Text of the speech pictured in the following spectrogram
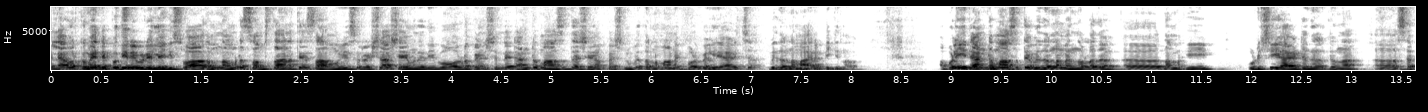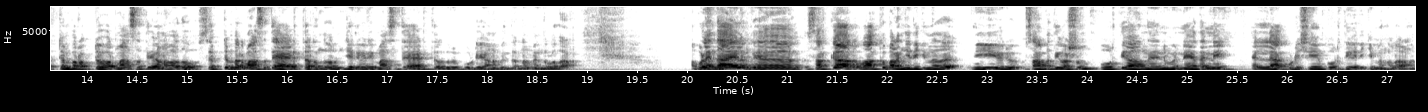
എല്ലാവർക്കും എന്റെ പുതിയൊരു വീഡിയോയിലേക്ക് സ്വാഗതം. നമ്മുടെ സംസ്ഥാനത്തെ സാമൂഹ്യ സുരക്ഷാ ക്ഷേമനിധി ബോർഡ് പെൻഷന്റെ രണ്ട് മാസത്തെ ക്ഷേമ പെൻഷൻ വിതരണമാണ് ഇപ്പോൾ വെള്ളിയാഴ്ച വിതരണം ആരംഭിക്കുന്നത്. അപ്പോൾ ഈ രണ്ട് മാസത്തെ വിതരണം എന്നുള്ളത് നമുക്ക് ഈ കുടിശ്ശികയായിട്ട് നിൽക്കുന്ന സെപ്റ്റംബർ ഒക്ടോബർ മാസത്തെയാണോ അതോ സെപ്റ്റംബർ മാസത്തെ ആയിരത്തി അറുന്നൂറും ജനുവരി മാസത്തെ ആയിരത്തി അറുന്നൂറും കൂടിയാണ് വിതരണം എന്നുള്ളതാണ്. അപ്പോൾ എന്തായാലും സർക്കാർ വാക്ക് പറഞ്ഞിരിക്കുന്നത് ഈ ഒരു സാമ്പത്തിക വർഷം പൂർത്തിയാകുന്നതിന് മുന്നേ തന്നെ എല്ലാ കുടിശ്ശികയും പൂർത്തീകരിക്കും എന്നുള്ളതാണ്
